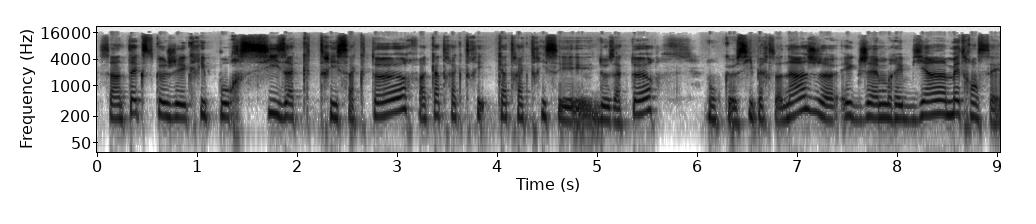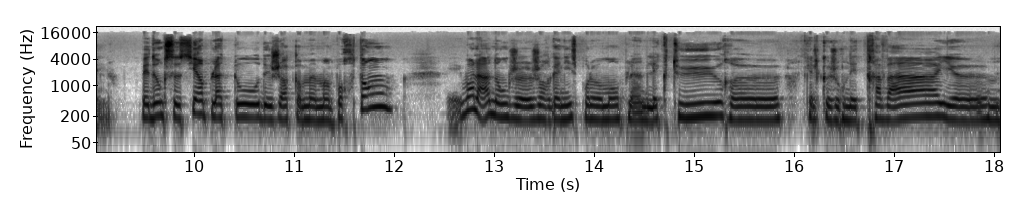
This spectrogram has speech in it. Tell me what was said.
C'est un texte que j'ai écrit pour six actrices acteurs, enfin quatre, actri quatre actrices et deux acteurs, donc euh, six personnages, et que j'aimerais bien mettre en scène. Mais donc c'est aussi un plateau déjà quand même important. Et voilà, donc j'organise pour le moment plein de lectures, euh, quelques journées de travail. euh,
